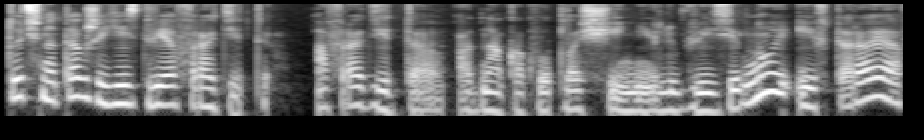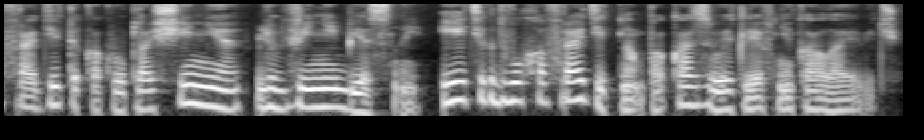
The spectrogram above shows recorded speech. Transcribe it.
Точно так же есть две Афродиты. Афродита одна как воплощение любви земной, и вторая Афродита как воплощение любви небесной. И этих двух Афродит нам показывает Лев Николаевич.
